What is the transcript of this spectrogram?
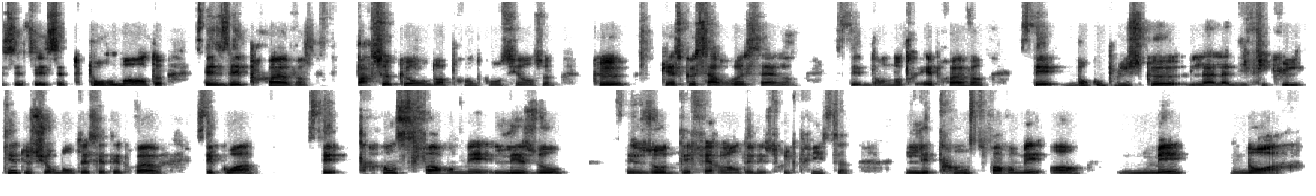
cette tourmente, ces épreuves, parce qu'on doit prendre conscience que qu'est-ce que ça recèle dans notre épreuve, c'est beaucoup plus que la, difficulté de surmonter cette épreuve. C'est quoi? C'est transformer les eaux, les eaux déferlantes et destructrices, les transformer en mets noirs.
